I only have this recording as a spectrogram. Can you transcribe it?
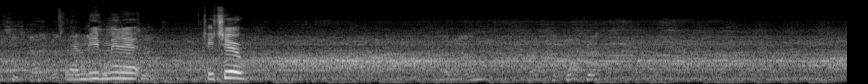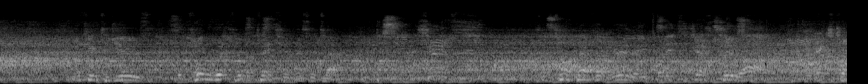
That's his game, 70 minute. Intercepted. T2. Coman. Press to cross it. Looking to use the full width of the pitch in this attack. It's a top effort, really, but it's just too hard. Next time.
